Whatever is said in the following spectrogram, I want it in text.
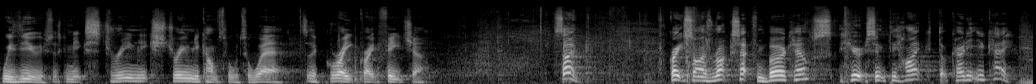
with you. So it's gonna be extremely, extremely comfortable to wear. It's a great, great feature. So, great size rucksack from Berghaus here at simplyhike.co.uk.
